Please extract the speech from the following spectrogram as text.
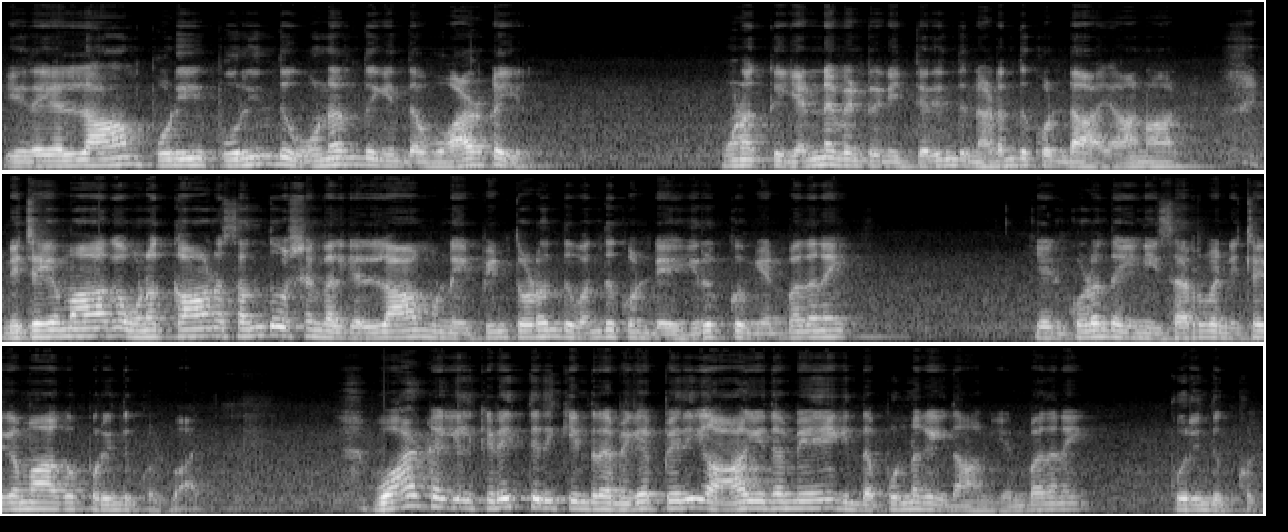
இதையெல்லாம் புரி புரிந்து உணர்ந்து இந்த வாழ்க்கையில் உனக்கு என்னவென்று நீ தெரிந்து நடந்து கொண்டாயானால் நிச்சயமாக உனக்கான சந்தோஷங்கள் எல்லாம் உன்னை பின்தொடர்ந்து வந்து கொண்டே இருக்கும் என்பதனை என் குழந்தை நீ சர்வ நிச்சயமாக புரிந்து கொள்வாய். வாழ்க்கையில் கிடைத்திருக்கின்ற மிகப்பெரிய ஆயுதமே இந்த புன்னகைதான் என்பதனை புரிந்து கொள்.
